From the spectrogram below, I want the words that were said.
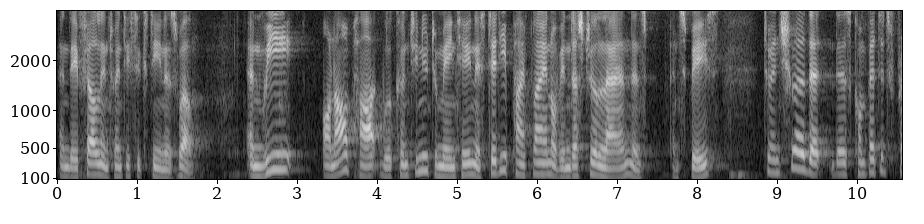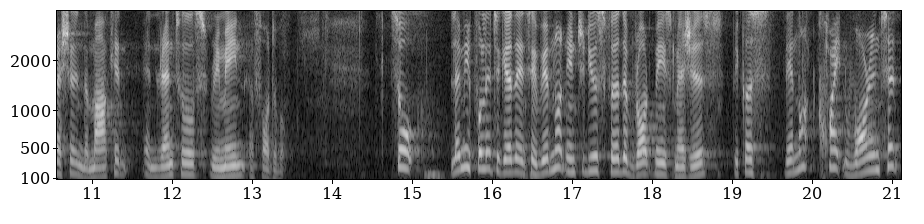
And they fell in 2016 as well. And we, on our part, will continue to maintain a steady pipeline of industrial land and, and space to ensure that there's competitive pressure in the market and rentals remain affordable. So let me pull it together and say we have not introduced further broad-based measures because they're not quite warranted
